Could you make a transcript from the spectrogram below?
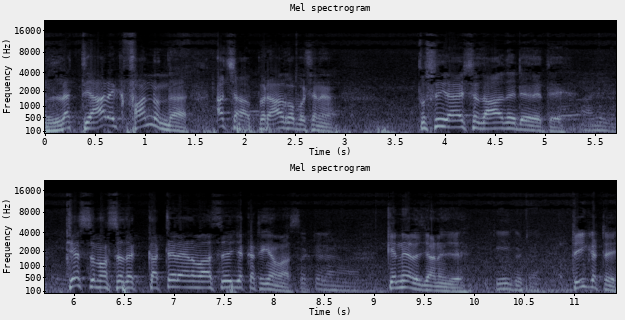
ਲਤਿਆਰ ਇੱਕ ਫਨ ਹੁੰਦਾ ਹੈ। ਅੱਛਾ ਭਰਾ ਕੋ ਪੁੱਛਣਾ ਤੁਸੀਂ ਆਏ ਸ਼ਹਜ਼ਾਦ ਦੇ ਡੇਰੇ ਤੇ। ਹਾਂਜੀ। ਕਿਸ ਮਕਸਦ ਹੈ ਕੱਟੇ ਲੈਣ ਵਾਸਤੇ ਜਾਂ ਕਟੀਆਂ ਵਾਸਤੇ? ਕੱਟੇ ਲੈਣ ਵਾਲੇ ਕਿੰਨੇ ਲੈ ਜਾਣੇ ਜੇ? ਠੀਕ ਘਟੇ 30 ਕੱਟੇ?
